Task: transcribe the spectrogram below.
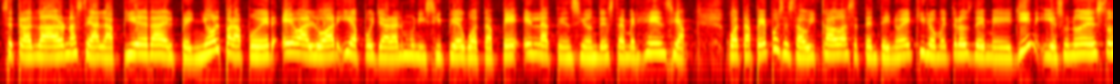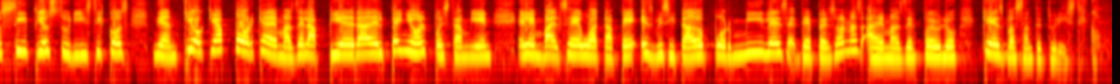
se trasladaron hacia la piedra del Peñol para poder evaluar y apoyar al municipio de Guatapé en la atención de esta emergencia. Guatapé pues está ubicado a 79 kilómetros de Medellín y es uno de estos sitios turísticos de Antioquia porque además de la piedra del Peñol pues también el embalse de Guatapé es visitado por miles de personas además del pueblo que es bastante turístico.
